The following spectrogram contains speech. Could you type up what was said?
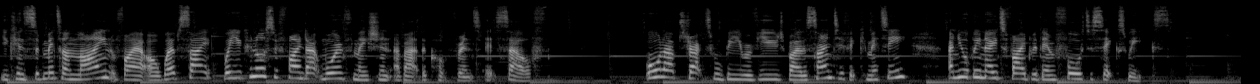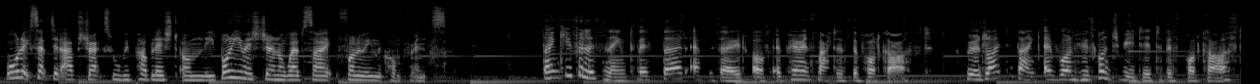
You can submit online via our website, where you can also find out more information about the conference itself. All abstracts will be reviewed by the scientific committee, and you'll be notified within four to six weeks. All accepted abstracts will be published on the Body Image Journal website following the conference. Thank you for listening to this third episode of Appearance Matters, the podcast. We would like to thank everyone who's contributed to this podcast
